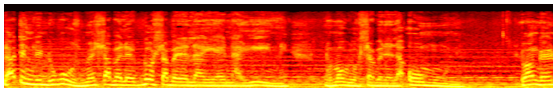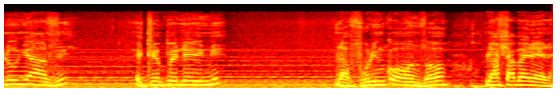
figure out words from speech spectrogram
Lathi ngilinde ukuzwa mehlabele kuyohlabelela yena yini noma kuyohlabelela omunye. Lwangena unyazi ethempeleni lavula inkonzo lahlabelela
